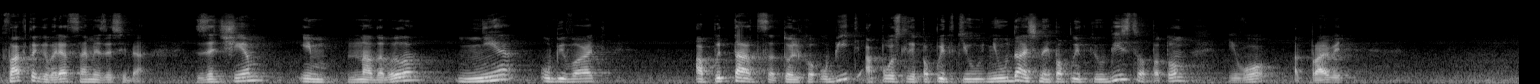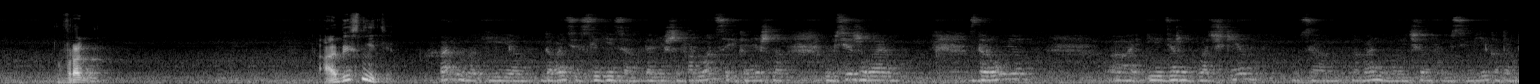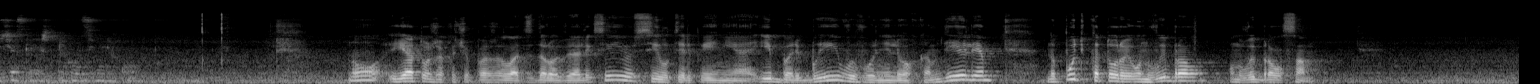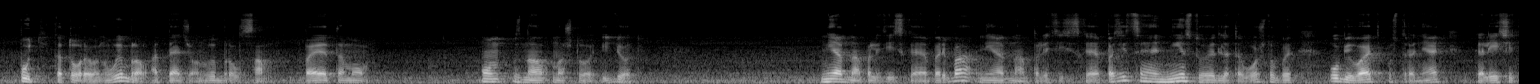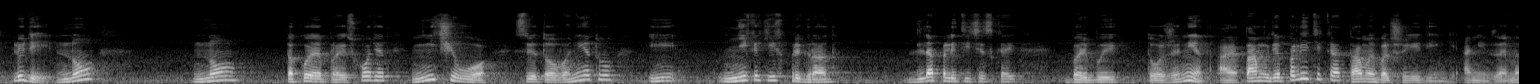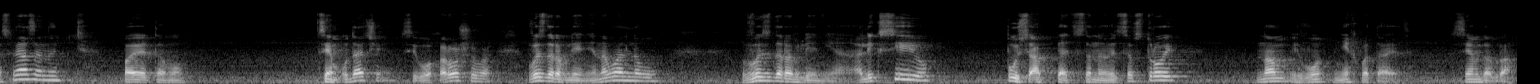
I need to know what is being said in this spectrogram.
факты говорят сами за себя. Зачем им надо было не убивать, а пытаться только убить, а после попытки, неудачной попытки убийства потом его отправить врагу? Объясните правильно, и давайте следить за дальнейшей информацией. И, конечно, мы все желаем здоровья э, и держим кулачки за Навального и членов его семьи, которым сейчас, конечно, приходится нелегко. Ну, я тоже хочу пожелать здоровья Алексею, сил терпения и борьбы в его нелегком деле. Но путь, который он выбрал, он выбрал сам. Путь, который он выбрал, опять же, он выбрал сам. Поэтому он знал, на что идет. Ни одна политическая борьба, ни одна политическая позиция не стоит для того, чтобы убивать, устранять, калечить людей. Но, но такое происходит, ничего святого нету и никаких преград для политической борьбы тоже нет. А там, где политика, там и большие деньги. Они взаимосвязаны, поэтому Всем удачи, всего хорошего, выздоровления Навальному, выздоровления Алексею. Пусть опять становится в строй, нам его не хватает. Всем добра.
